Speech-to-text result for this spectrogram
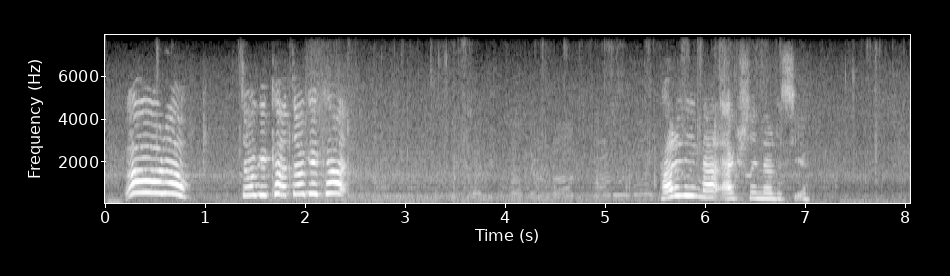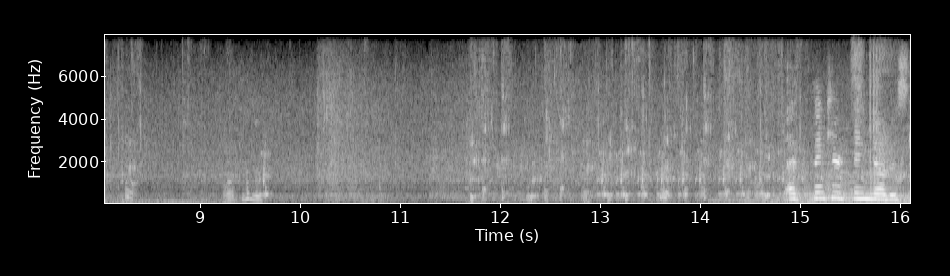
oh no! Don't get cut, Don't get caught! How did he not actually notice you? I think you're being noticed.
